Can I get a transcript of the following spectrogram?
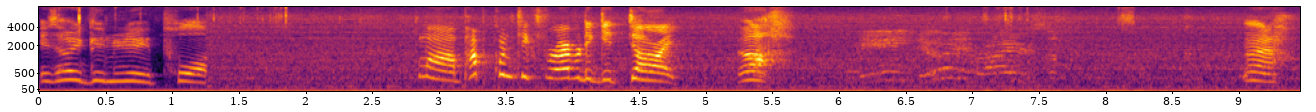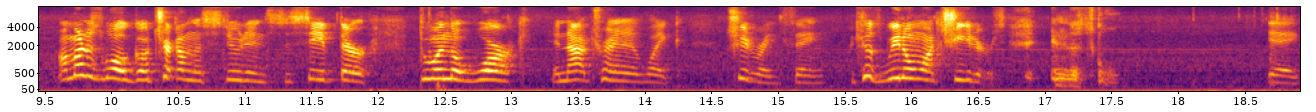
is how you get an A plus. Come on, popcorn takes forever to get done. Ugh. Ugh. I might as well go check on the students to see if they're doing the work and not trying to like cheat or anything because we don't want cheaters in the school. Yay.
